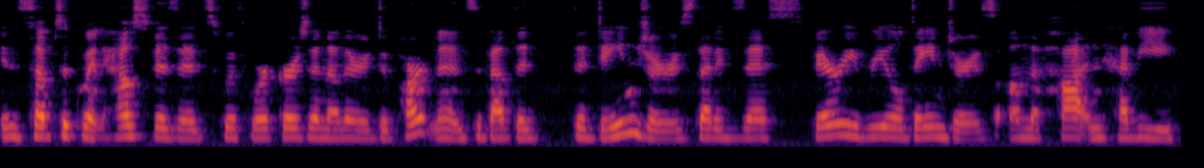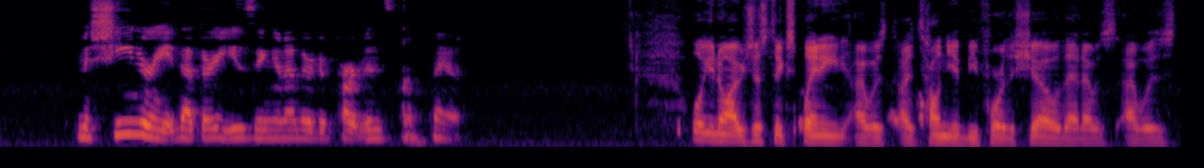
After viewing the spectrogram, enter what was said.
in subsequent house visits with workers in other departments about the, the dangers that exist, very real dangers on the hot and heavy machinery that they're using in other departments of the plant. Well, you know, I was just explaining. I was I was telling you before the show that I was I was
